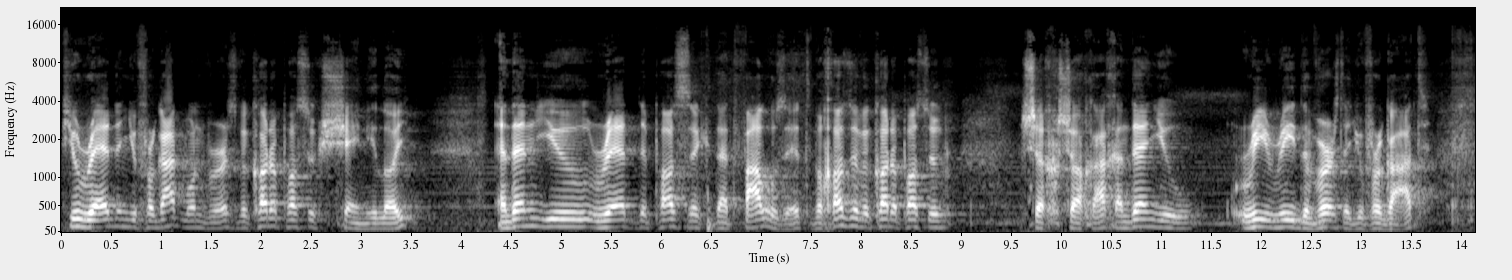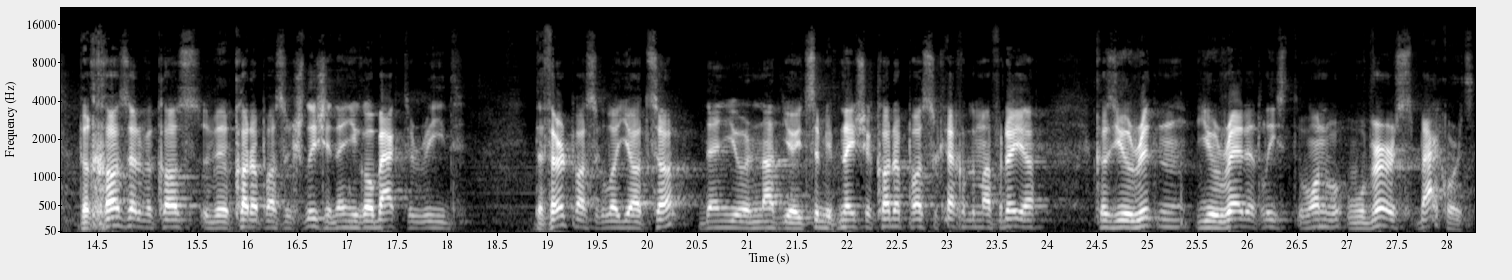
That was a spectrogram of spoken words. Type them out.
If you read and you forgot one verse, v'kara pasuk sheni loy, and then you read the pasuk that follows it, and then you reread the verse that you forgot, shlishi, then you go back to read the third pasuk then you are not yotzim because you written you read at least one verse backwards.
